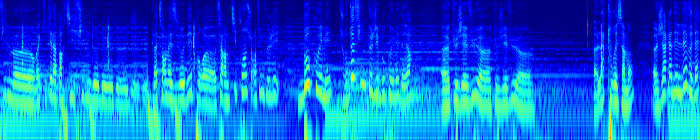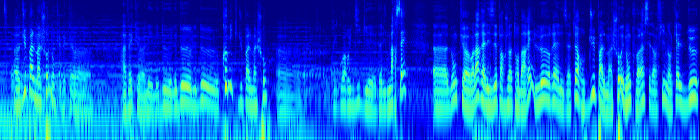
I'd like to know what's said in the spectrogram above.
film, on va quitter la partie film de, de, de plateforme SVOD pour faire un petit point sur un film que j'ai beaucoup aimé, sur deux films que j'ai beaucoup aimé d'ailleurs. Euh, que j'ai vu, euh, que euh, là tout récemment. j'ai regardé Les Vedettes du Palmacho, donc avec avec les, deux, les, deux, comiques du Palmacho, Grégoire Hudig et David Marseille. donc voilà, réalisé par Jonathan Barré, le réalisateur du Palmacho. Et donc voilà, c'est un film dans lequel deux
